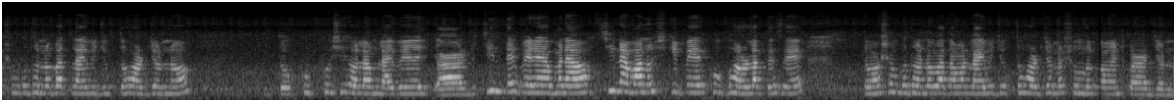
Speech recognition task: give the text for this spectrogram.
অসংখ্য ধন্যবাদ লাইভে যুক্ত হওয়ার জন্য। তো খুব খুশি হলাম লাইভে আর চিনতে পেরে মানে চীনা মানুষকে পেয়ে খুব ভালো লাগতেছে। তো অসংখ্য ধন্যবাদ আমার লাইভে যুক্ত হওয়ার জন্য সুন্দর কমেন্ট করার জন্য।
